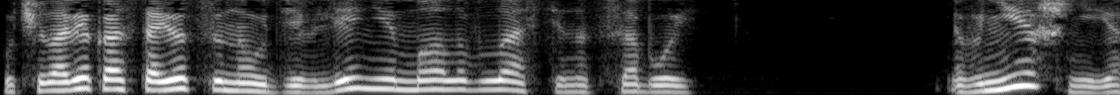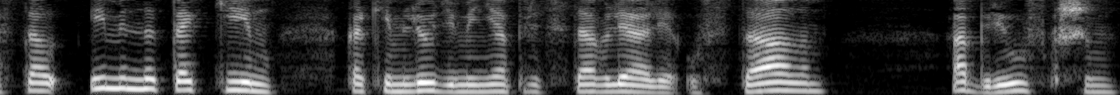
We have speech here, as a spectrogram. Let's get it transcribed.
у человека остается на удивление мало власти над собой. Внешне я стал именно таким, каким люди меня представляли, усталым, обрюзгшим.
